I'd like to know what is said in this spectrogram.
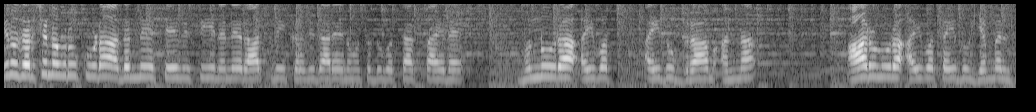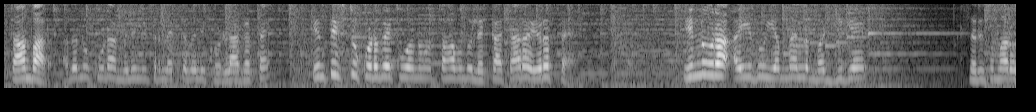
ಇನ್ನು ದರ್ಶನ್ ಅವರು ಕೂಡ ಅದನ್ನೇ ಸೇವಿಸಿ ನಿನ್ನೆ ರಾತ್ರಿ ಕಳೆದಿದ್ದಾರೆ ಅನ್ನುವಂಥದ್ದು ಗೊತ್ತಾಗ್ತಾ ಇದೆ. ಮುನ್ನೂರ ಐವತ್ತೈದು ಗ್ರಾಮ್ ಅನ್ನ ಆರುನೂರ ಐವತ್ತೈದು ಎಂ ಎಲ್ ಸಾಂಬಾರ್. ಅದನ್ನು ಕೂಡ ಮಿಲಿಲೀಟರ್ ಲೆಕ್ಕದಲ್ಲಿ ಕೊಡಲಾಗತ್ತೆ. ಇಂತಿಷ್ಟು ಕೊಡಬೇಕು ಅನ್ನುವಂತಹ ಒಂದು ಲೆಕ್ಕಾಚಾರ ಇರುತ್ತೆ. ಇನ್ನೂರ ಐದು ಎಂ ಎಲ್ ಮಜ್ಜಿಗೆ, ಸರಿಸುಮಾರು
